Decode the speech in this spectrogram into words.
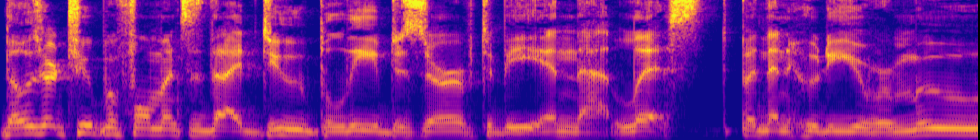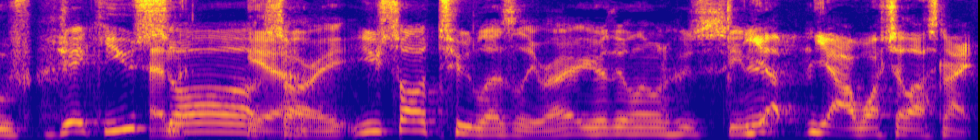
those are two performances that i do believe deserve to be in that list but then who do you remove Jake, you saw. yeah. Sorry, you saw to Leslie, right? You're the only one who's seen it. Yep. Yeah, I watched it last night.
